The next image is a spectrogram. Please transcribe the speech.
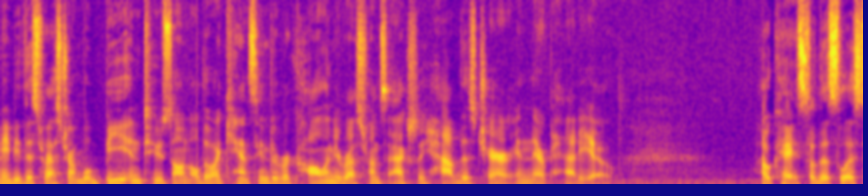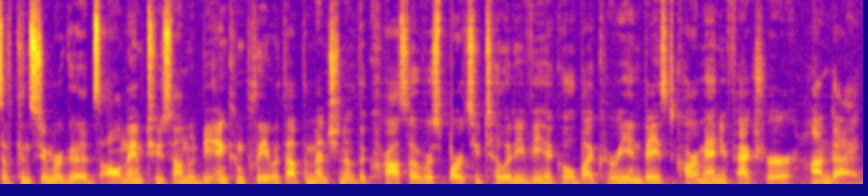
Maybe this restaurant will be in Tucson, although I can't seem to recall any restaurants that actually have this chair in their patio. Okay, so this list of consumer goods, all named Tucson, would be incomplete without the mention of the crossover sports utility vehicle by Korean-based car manufacturer Hyundai.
